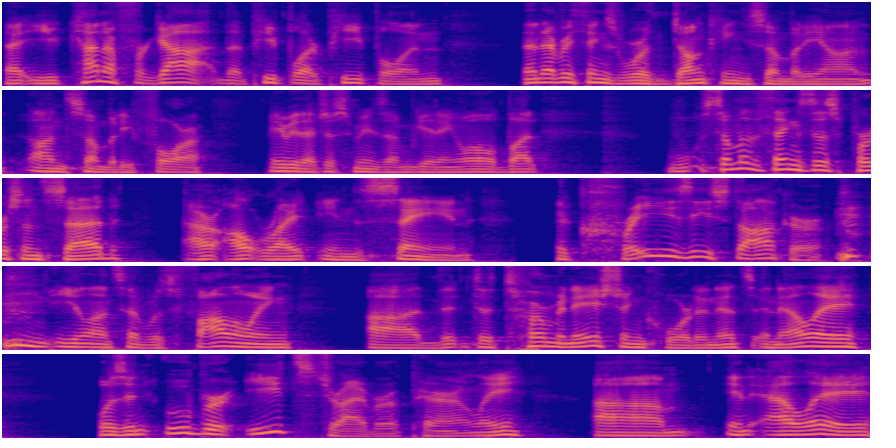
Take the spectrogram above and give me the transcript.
that you kind of forgot that people are people, and then everything's worth dunking somebody on on somebody for. Maybe that just means I'm getting old, but some of the things this person said are outright insane. The crazy stalker, Elon said, was following uh, the determination coordinates in LA, was an Uber Eats driver, apparently, um, in LA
